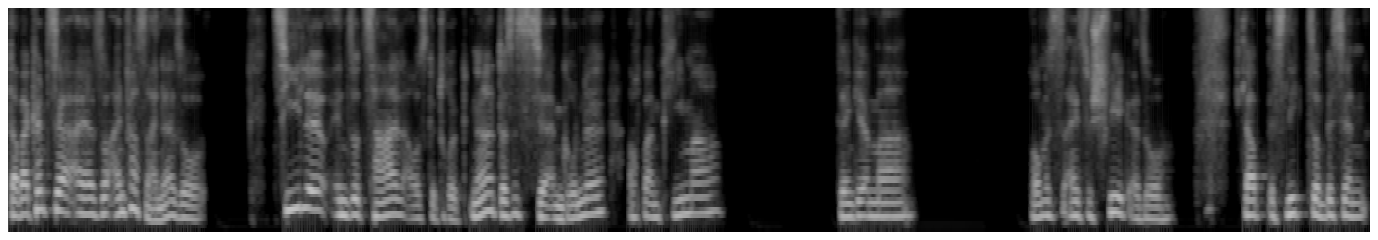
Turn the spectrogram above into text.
dabei könnte es ja äh, so einfach sein, ne? So Ziele in so Zahlen ausgedrückt, ne? Das ist ja im Grunde auch beim Klima. Denke immer, warum ist es eigentlich so schwierig? Also, ich glaube, es liegt so ein bisschen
